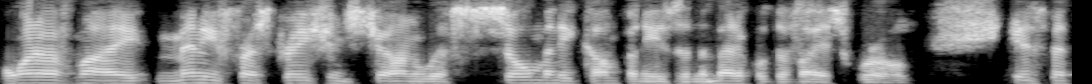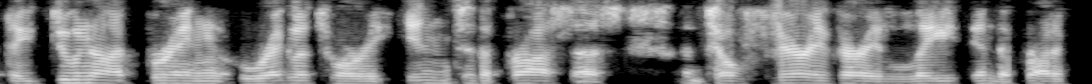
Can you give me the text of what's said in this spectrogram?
One of my many frustrations, Jon, with so many companies in the medical device world is that they do not bring regulatory into the process until very, very late in the product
